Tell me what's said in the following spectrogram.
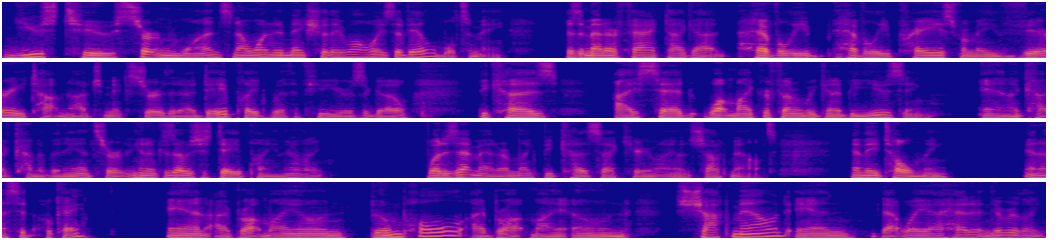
used to certain ones and I wanted to make sure they were always available to me. As a matter of fact, I got heavily, heavily praised from a very top notch mixer that I day played with a few years ago because I said, What microphone are we going to be using? And I got kind of an answer, you know, because I was just day playing. They're like, What does that matter? I'm like, Because I carry my own shock mounts. And they told me. And I said, Okay. And I brought my own boom pole. I brought my own shock mount. And that way I had it. And they were like,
